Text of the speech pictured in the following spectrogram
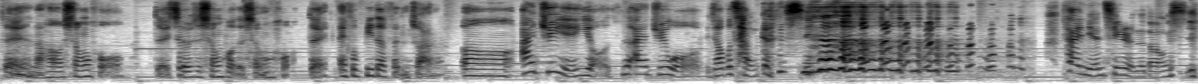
对，然后生活。对，这就是生活的生活。对，F B 的粉钻，嗯，I G 也有，只是 I G 我比较不常更新，太年轻人的东西。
